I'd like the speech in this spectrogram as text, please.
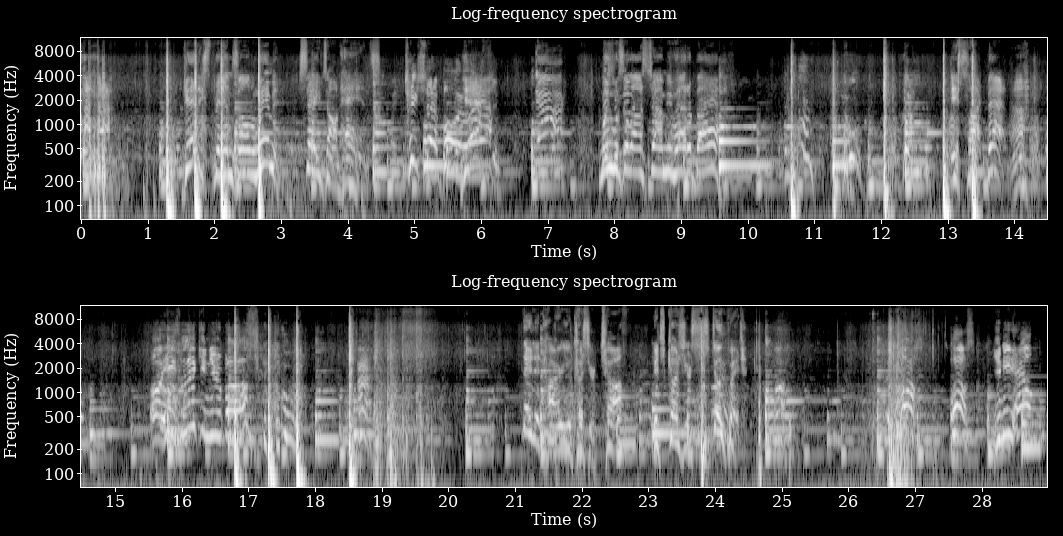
Geddes spends on women, saves on hands. Teach that boy a Yeah. lesson. yeah. When was the last time you had a bath? It's like that, huh? Oh, he's licking you, boss. They didn't hire you because you're tough. It's because you're stupid. boss, boss, you need help?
